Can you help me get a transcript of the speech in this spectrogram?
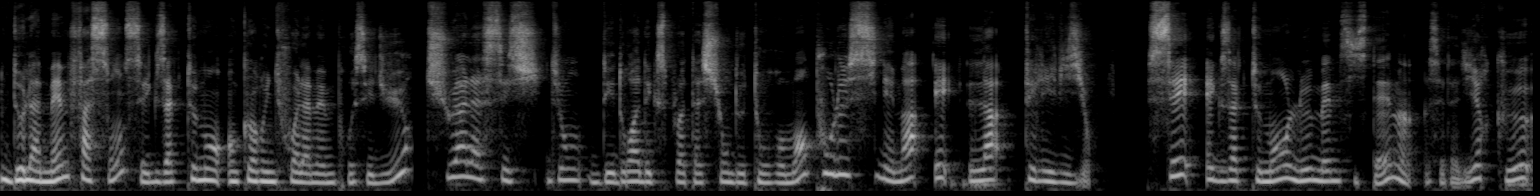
De la même façon, c'est exactement encore une fois la même procédure, tu as la cession des droits d'exploitation de ton roman pour le cinéma et la télévision. C'est exactement le même système, c'est-à-dire que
